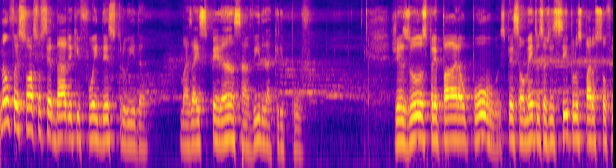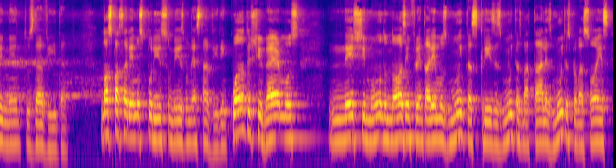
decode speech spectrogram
não foi só a sociedade que foi destruída, mas a esperança, a vida daquele povo. Jesus prepara o povo, especialmente os seus discípulos, para os sofrimentos da vida. Nós passaremos por isso mesmo nesta vida. Enquanto estivermos neste mundo, nós enfrentaremos muitas crises, muitas batalhas, muitas provações,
